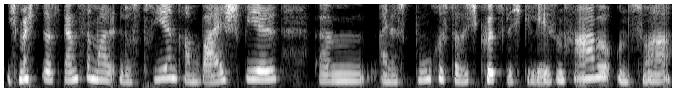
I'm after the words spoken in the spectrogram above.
Ich möchte das Ganze mal illustrieren am Beispiel ähm, eines Buches, das ich kürzlich gelesen habe, und zwar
